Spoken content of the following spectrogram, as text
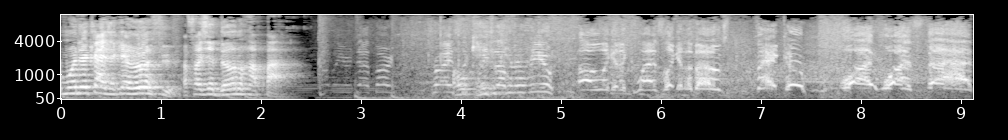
Mordecai, aqui é Uff. Vai fazer dano, rapá. Oh, look at the class, look at the moves! Faker! What was that?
